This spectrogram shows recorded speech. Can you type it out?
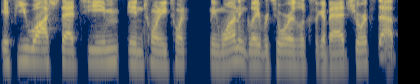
If you watch that team in 2021 and Gleyber Torres looks like a bad shortstop,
